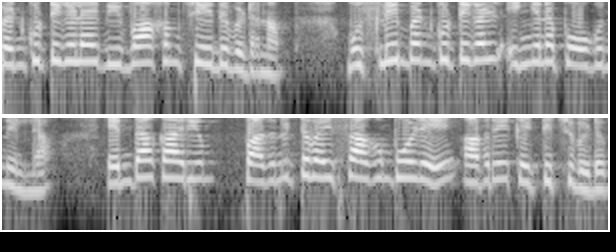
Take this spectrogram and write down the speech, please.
പെൺകുട്ടികളെ വിവാഹം ചെയ്തു വിടണം മുസ്ലിം പെൺകുട്ടികൾ ഇങ്ങനെ പോകുന്നില്ല. എന്താ കാര്യം? പതിനെട്ട് വയസ്സാകുമ്പോഴേ അവരെ കെട്ടിച്ചുവിടും.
